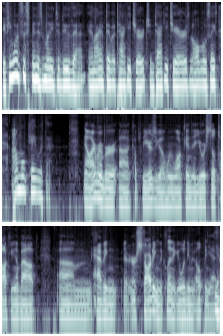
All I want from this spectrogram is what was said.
if He wants to spend His money to do that, and I have to have a tacky church and tacky chairs and all those things, I'm okay with that. Now, I remember uh, a couple of years ago when we walked in that you were still talking about um, having or starting the clinic. It wasn't even open yet. Yeah.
